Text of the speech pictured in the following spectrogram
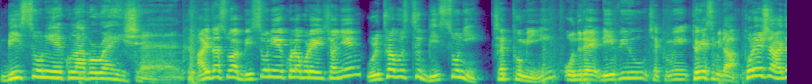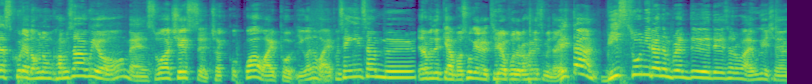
미소니의 콜라보레이션. 아디다스와 미소니의 콜라보레이션인 울트라부스트 미소니 제품이 오늘의 리뷰 제품이 되겠습니다. 보내주신 아디다스 코리아 너무너무 감사하고요. 맨스와 GS 저 것과 와이프 이거는 와이프 생일 선물 여러분들께 한번 소개를 드려보도록 하겠습니다. 일단 미소니라는 브랜드에 대해서 여러분 알고 계시나요?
